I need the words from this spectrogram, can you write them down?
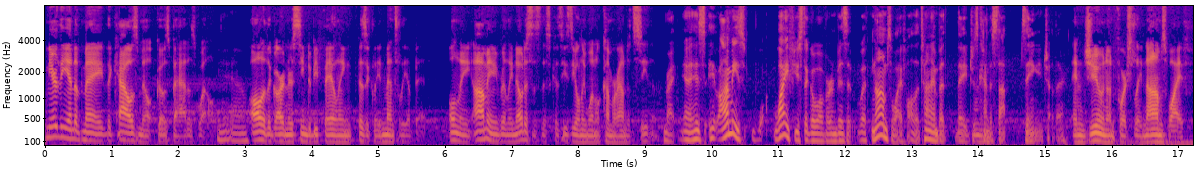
Near the end of May, the cow's milk goes bad as well. Yeah. All of the gardeners seem to be failing physically and mentally a bit. Only Ammi really notices this because he's the only one who'll come around and see them. Right. Yeah. His, his Ammi's w- wife used to go over and visit with Nam's wife all the time, but they just Mm. kind of stopped seeing each other. In June, unfortunately, Nam's wife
